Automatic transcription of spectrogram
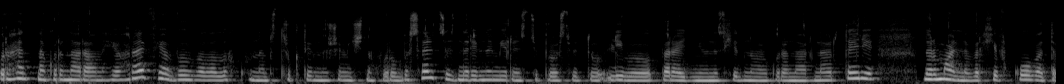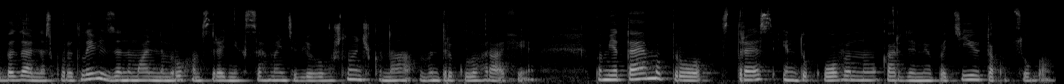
Ургентна коронарна ангіографія виявила легку необструктивну ішемічну хворобу серця з нерівномірністю просвіту лівої передньої несхідної коронарної артерії, нормальна верхівкова та базальна скоротливість з аномальним рухом середніх сегментів лівого шлуночка на вентрикулографії. Пам'ятаємо про стрес, індуковану кардіоміопатію та куцуба.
